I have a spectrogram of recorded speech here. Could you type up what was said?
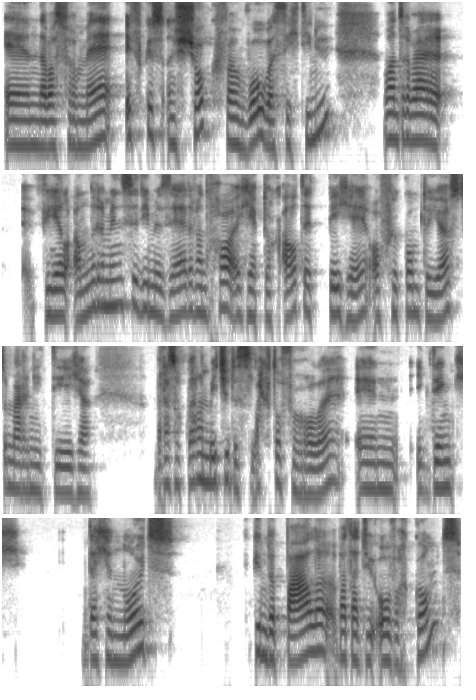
En dat was voor mij even een shock van, wow, wat zegt hij nu? Want er waren veel andere mensen die me zeiden van, je hebt toch altijd pech, of je komt de juiste maar niet tegen. Maar dat is ook wel een beetje de slachtofferrol. Hè? En ik denk dat je nooit kunt bepalen wat dat u overkomt.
